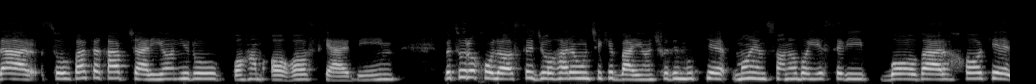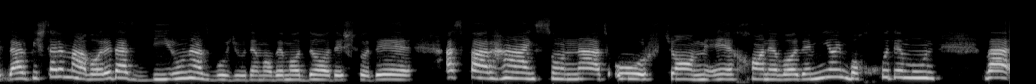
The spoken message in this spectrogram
در صحبت قبل جریانی رو با هم آغاز کردیم. به طور خلاصه جوهر اون چه که بیان شده بود که ما انسان ها با یه سری باورها که در بیشتر موارد از بیرون از وجود ما به ما داده شده از فرهنگ، سنت، عرف، جامعه، خانواده میایم با خودمون و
